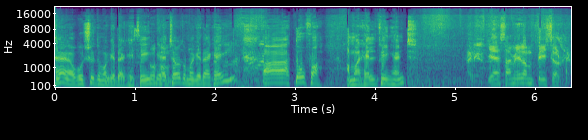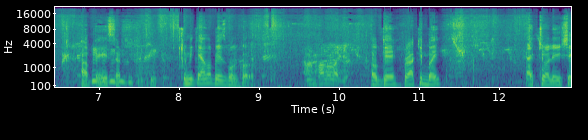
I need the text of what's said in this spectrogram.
হ্যাঁ অবশ্যই তোমাকে দেখাইছি? এছাড়াও তোমাকে দেখাই। তোফা আমার হেল্পিং হ্যান্ড ইয়েস আমি এলাম পেসার পেসার তুমি কেন পেস বল করো? আমার ভালো লাগে। ওকে রাকিব ভাই। অ্যাকচুয়ালি সে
